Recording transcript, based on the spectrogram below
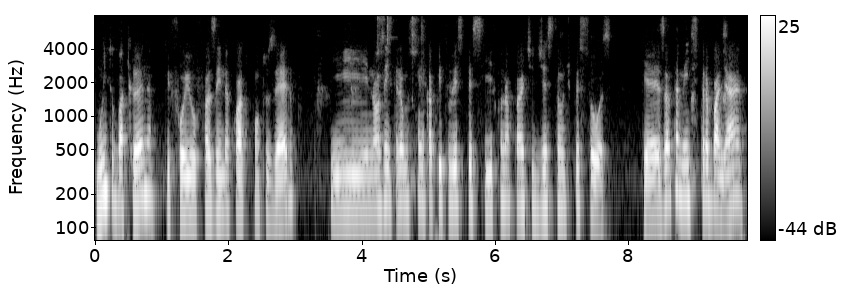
muito bacana, que foi o Fazenda 4.0, e nós entramos com um capítulo específico na parte de gestão de pessoas, que é exatamente trabalhar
